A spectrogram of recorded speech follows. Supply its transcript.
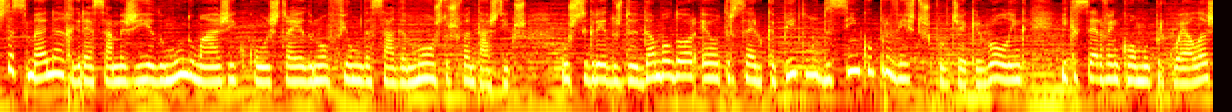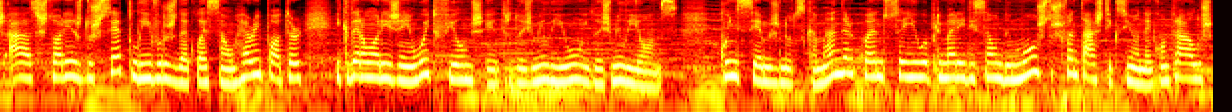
Esta semana regressa a magia do mundo mágico com a estreia do novo filme da saga Monstros Fantásticos. Os Segredos de Dumbledore é o terceiro capítulo de cinco previstos por J.K. Rowling e que servem como prequelas às histórias dos sete livros da coleção Harry Potter e que deram origem a oito filmes entre 2001 e 2011. Conhecemos Newt Scamander quando saiu a primeira edição de Monstros Fantásticos e onde encontrá-los,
